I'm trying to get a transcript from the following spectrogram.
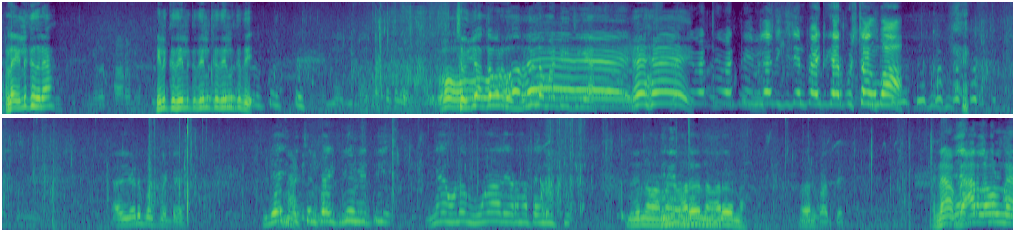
அண்ணா இழுக்குதுண்ணா. இழுக்குது இழுக்குது இழுக்குது இழுக்குது. அங்க பாருங்க முள்ளுல மாட்டி வச்சுங்க ஏய் வெட்டி வெட்டி வில்லேஜ் கிச்சன் ஃபேக்டரிக்கார புடிச்சிட்டாங்கப்பா. அது எடுப்பா போயிட்டு. வில்லேஜ் கிச்சன் ஃபேக்டரியும் வெற்றி என்ன ஒன்று மூணாவது இடமா தங்கிச்சு. வரணும் வரணும் பார்த்து அண்ணா வேற லெவல்ண்ணே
